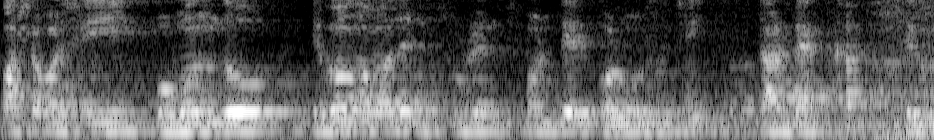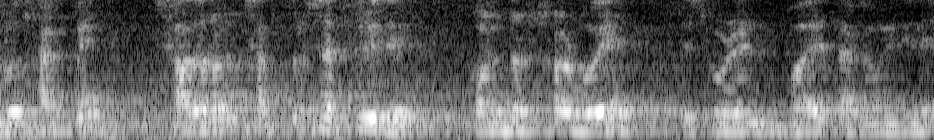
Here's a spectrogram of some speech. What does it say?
পাশাপাশি প্রবন্ধ এবং আমাদের স্টুডেন্টস ফন্টের কর্মসূচি, তার ব্যাখ্যা সেগুলো থাকবে। সাধারণ ছাত্রছাত্রীদের কণ্ঠস্বর হয়ে স্টুডেন্টস ভয়েস আগামী দিনে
